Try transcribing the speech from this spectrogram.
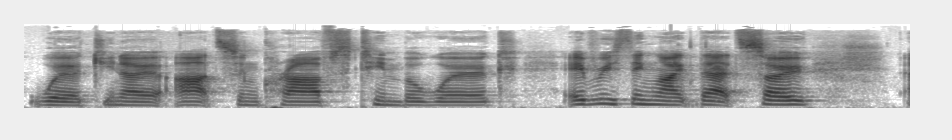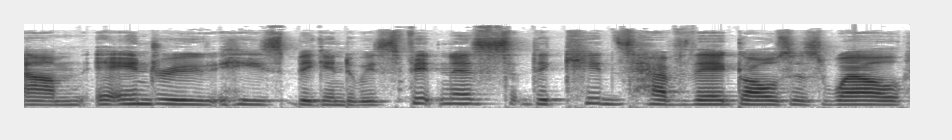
work, you know, arts and crafts, timber work, everything like that. So, um, Andrew, he's big into his fitness. The kids have their goals as well.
